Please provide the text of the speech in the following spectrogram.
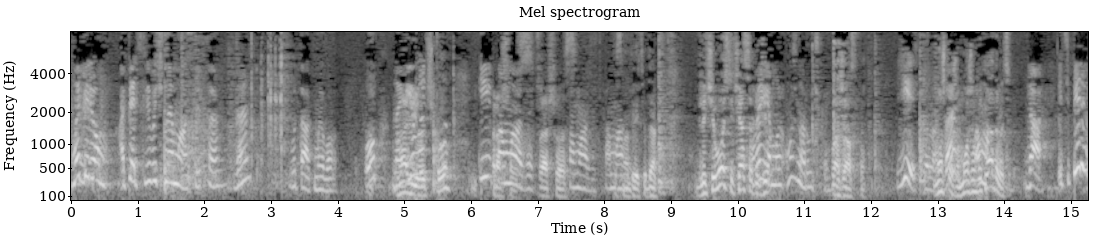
Мы берем опять сливочное маслице, да? Вот так мы его, оп, на, На вилочку. вилочку. И Прошу вас, помазать. прошу вас. Помазать, помазать. Смотрите, да. Для чего сейчас Давай это... я, можно ручкой? Пожалуйста. Есть у нас, Ну что да? же, можем Помазать. выкладывать? Да. И теперь,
